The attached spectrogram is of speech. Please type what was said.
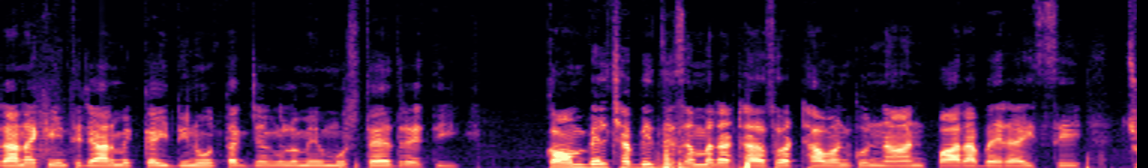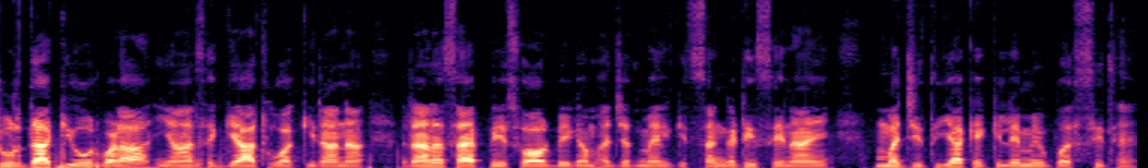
राणा के इंतज़ार में कई दिनों तक जंगलों में मुस्तैद रहती। कॉम्बेल 26 दिसंबर अठारह सौ अट्ठावन को नान पारा बहराइच से चुरदा की ओर बढ़ा। यहाँ से ज्ञात हुआ कि राना राना साहब पेशवा और बेगम हज़रत महल की संगठित सेनाएँ मस्जिदिया के किले में उपस्थित हैं।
